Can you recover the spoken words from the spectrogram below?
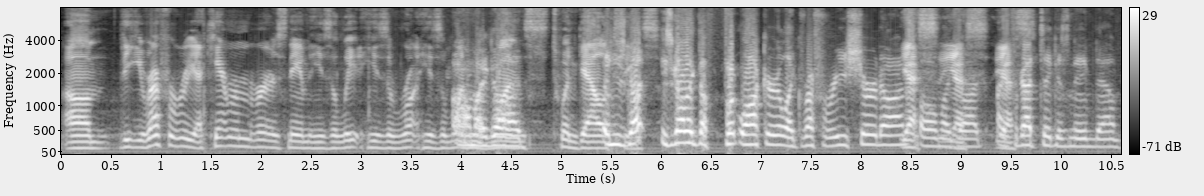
Um, the referee, I can't remember his name. He's elite. He's a run. He's the one Oh my who God. runs Twin and Galaxies. he's got he's got like the Footlocker like referee shirt on. Yes, Oh my yes, god, I forgot to take his name down.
